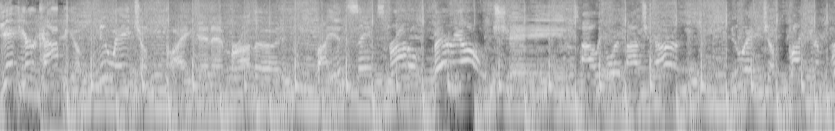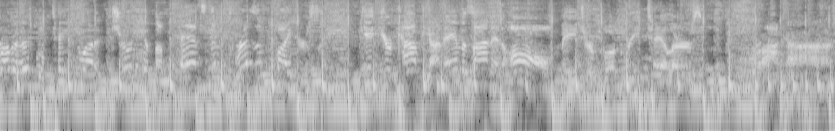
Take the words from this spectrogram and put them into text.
Get your copy of Biking and Brotherhood by Insane Throttle's very own James Hollywood Machikari. New Age of Biking and Brotherhood will take you on a journey of the past and present bikers. Get your copy on Amazon and all major book retailers. Rock on.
